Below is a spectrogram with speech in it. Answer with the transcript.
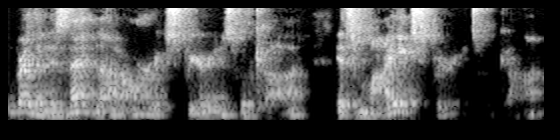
Brethren, is that not our experience with God? It's my experience with God.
